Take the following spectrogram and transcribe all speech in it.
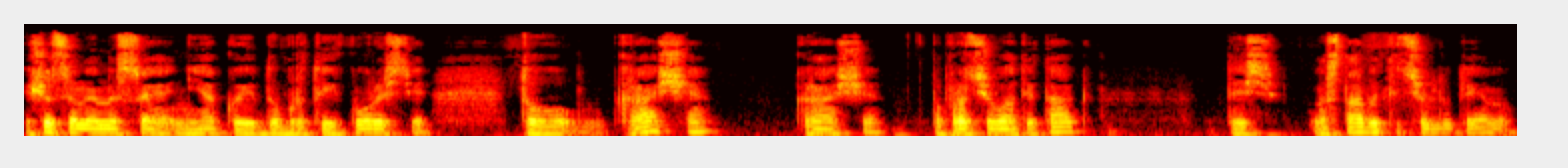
якщо це не несе ніякої доброти і користі, то краще, краще попрацювати так, десь наставити цю людину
